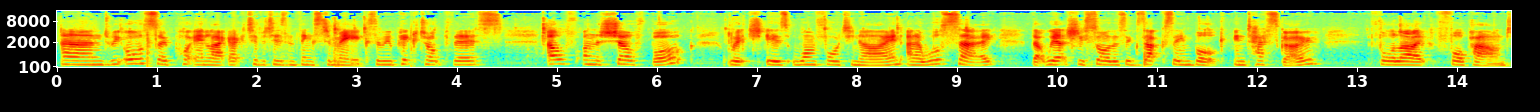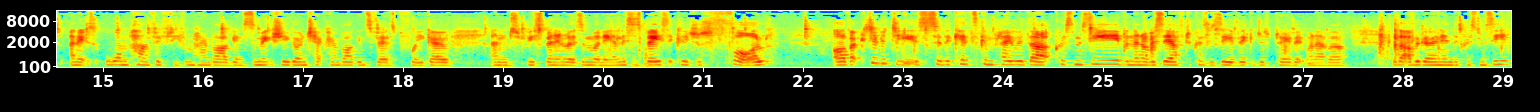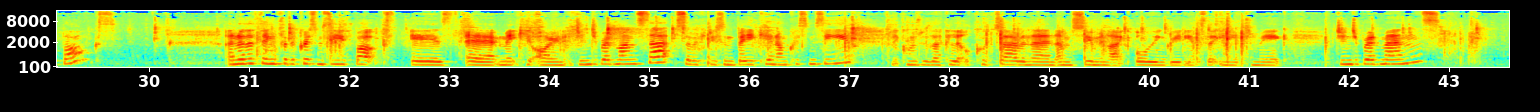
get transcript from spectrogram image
And we also put in like activities and things to make. So we picked up this Elf on the Shelf book, which is 149. and I will say that we actually saw this exact same book in Tesco for like four pound and it's one pound 50 from home bargains so make sure you go and check home bargains first before you go and be spending loads of money and this is basically just full of activities so the kids can play with that Christmas Eve and then obviously after Christmas Eve they can just play with it whenever. But that'll be going in the Christmas Eve box. Another thing for the Christmas Eve box is uh, make your own gingerbread man set. So we could do some baking on Christmas Eve and it comes with like a little cutter and then I'm assuming like all the ingredients that you need to make gingerbread men's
